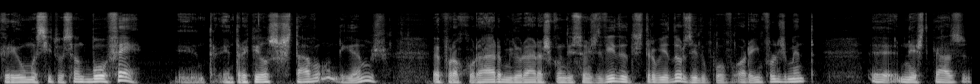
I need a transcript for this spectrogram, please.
criou uma situação de boa fé entre, entre aqueles que estavam, digamos, a procurar melhorar as condições de vida dos trabalhadores e do povo. Ora, infelizmente, eh, neste caso,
